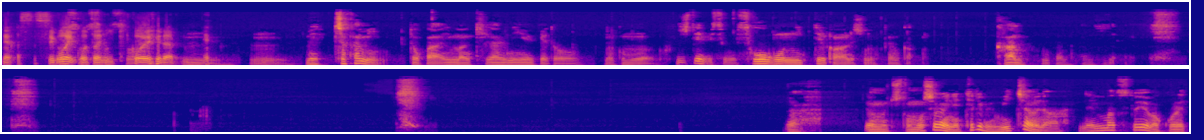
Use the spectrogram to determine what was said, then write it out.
なんかすごいことに聞こえるだろうね。めっちゃ神とか今気軽に言うけど、なんかもう、フジテレビすごい荘厳に言ってる感あるしね、なんか、神みたいな感じで。いや、でもちょっと面白いね。テレビ見ちゃうな。年末といえばこれっ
